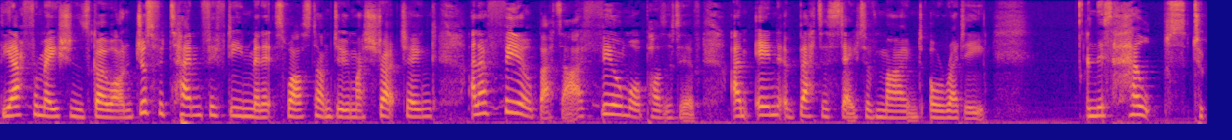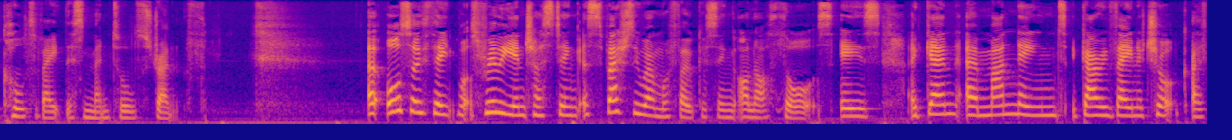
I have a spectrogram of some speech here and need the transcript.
the affirmations go on just for 10 15 minutes whilst I'm doing my stretching, and I feel better. I feel more positive. I'm in a better state of mind already. And this helps to cultivate this mental strength. I also think what's really interesting, especially when we're focusing on our thoughts, is again a man named Gary Vaynerchuk. I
